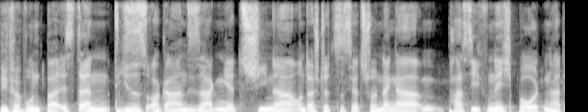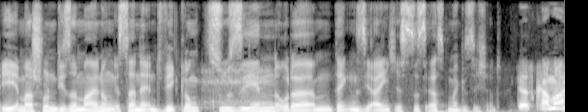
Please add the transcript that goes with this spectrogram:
Wie verwundbar ist denn dieses Organ? Sie sagen jetzt, China unterstützt es jetzt schon länger, passiv nicht. Bolton hat eh immer schon diese Meinung. Ist da eine Entwicklung zu sehen oder ähm, denken Sie eigentlich, ist das erstmal gesichert? Das kann man,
